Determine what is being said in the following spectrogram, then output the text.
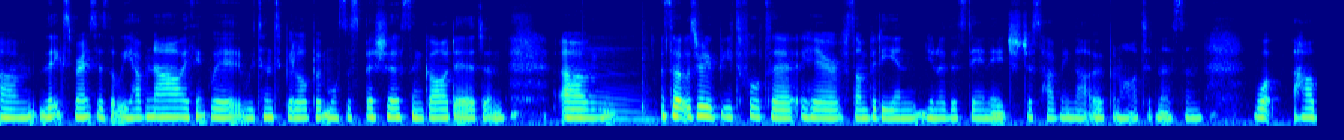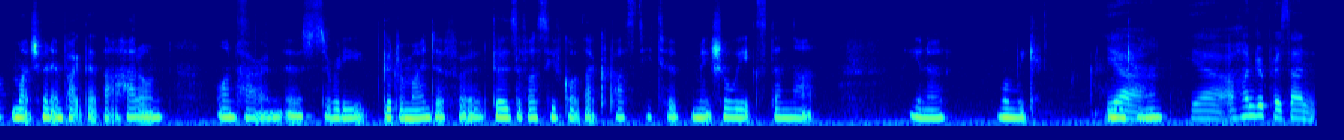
um, the experiences that we have now. I think we we tend to be a little bit more suspicious and guarded, and um, mm. so it was really beautiful to hear of somebody in you know this day and age just having that open heartedness and what how much of an impact that that had on on her and it was just a really good reminder for those of us who've got that capacity to make sure we extend that you know when we can yeah can. Yeah a hundred percent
